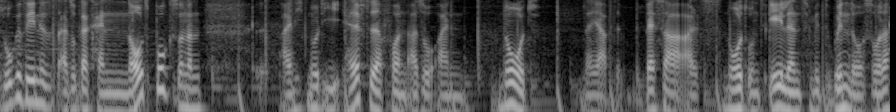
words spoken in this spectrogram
so gesehen ist es also gar kein Notebook, sondern eigentlich nur die Hälfte davon, also ein Not. Naja, besser als Not und Elend mit Windows, oder?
